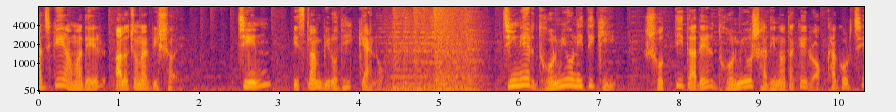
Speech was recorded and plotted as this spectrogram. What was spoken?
আজকে আমাদের আলোচনার বিষয়, চীন ইসলাম বিরোধী কেন? চীনের ধর্মীয় নীতি কি সত্যি তাদের ধর্মীয় স্বাধীনতাকে রক্ষা করছে?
